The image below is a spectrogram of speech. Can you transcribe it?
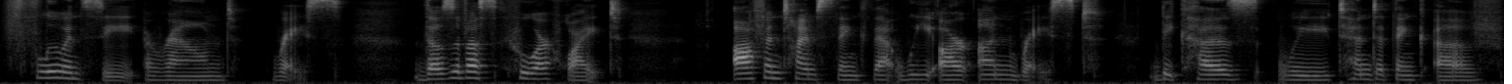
fluency around race those of us who are white oftentimes think that we are unraced because we tend to think of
